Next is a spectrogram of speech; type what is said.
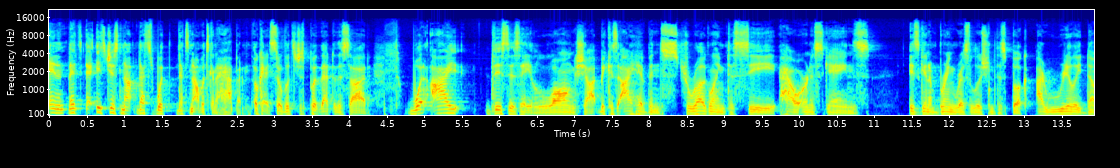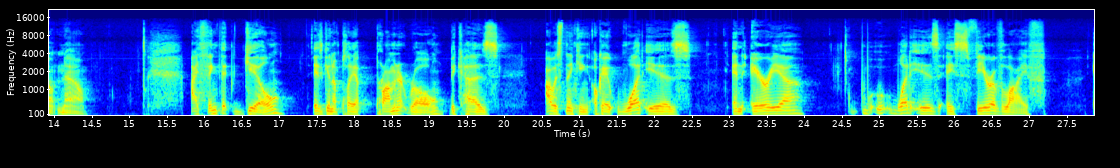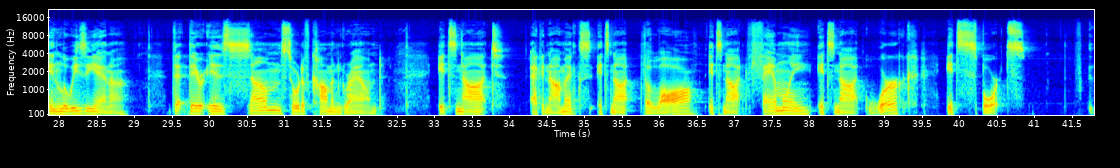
And that's it's just not that's what that's not what's going to happen. Okay, so let's just put that to the side. What I this is a long shot because I have been struggling to see how Ernest Gaines is going to bring resolution to this book. I really don't know. I think that Gil is going to play a prominent role because I was thinking, okay, what is an area, what is a sphere of life in Louisiana that there is some sort of common ground? It's not economics, it's not the law, it's not family, it's not work, it's sports.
